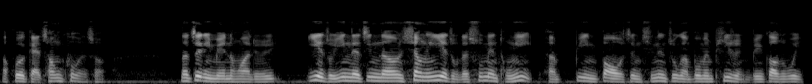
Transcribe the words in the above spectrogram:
啊或者改仓库的时候，那这里面的话就是业主应该尽到相邻业主的书面同意啊，并报证行政主管部门批准，并告知物业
